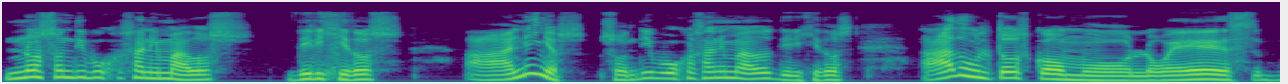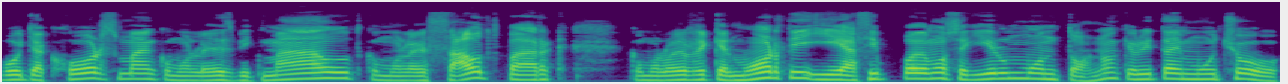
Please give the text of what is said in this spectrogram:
no son dibujos animados dirigidos a niños, son dibujos animados dirigidos a adultos como lo es Bojack Horseman, como lo es Big Mouth, como lo es South Park, como lo es Rick and Morty y así podemos seguir un montón, ¿no? Que ahorita hay mucho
